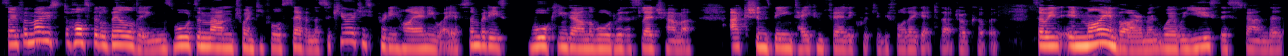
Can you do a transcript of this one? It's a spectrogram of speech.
So for most hospital buildings wards are manned 24-7 the security is pretty high anyway. If somebody's walking down the ward with a sledgehammer actions being taken fairly quickly before they get to that drug cupboard. So in, in my environment where we use this standard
